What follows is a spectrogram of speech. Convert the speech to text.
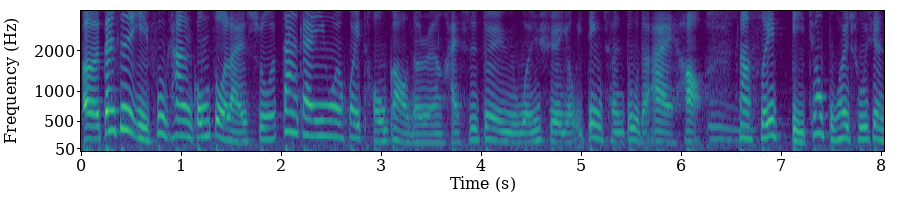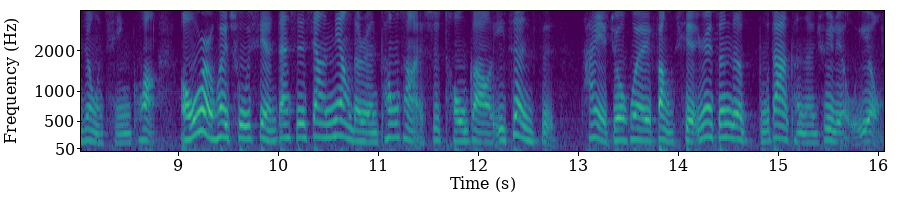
呃，但是以副刊的工作来说，大概因为会投稿的人还是对于文学有一定程度的爱好，那所以比较不会出现这种情况，偶尔会出现，但是像那样的人，通常也是投稿一阵子，他也就会放弃，因为真的不大可能去留用。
